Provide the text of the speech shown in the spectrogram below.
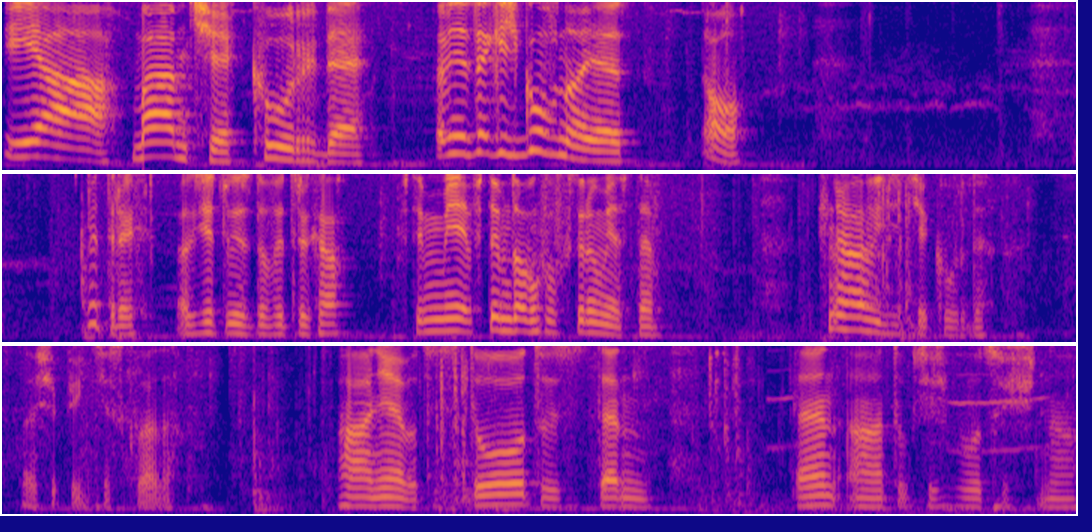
Ja, mam cię, kurde. Pewnie to jakieś gówno jest. O. Wytrych. A gdzie tu jest do wytrycha? W tym, w tym domku, w którym jestem. A, widzicie, kurde. To się pięknie składa. A, nie, bo to jest tu, tu jest ten... Ten, a tu gdzieś było coś na...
